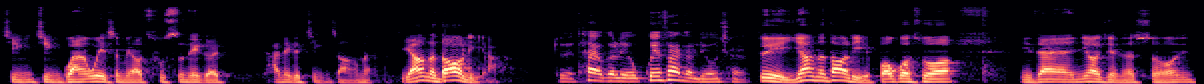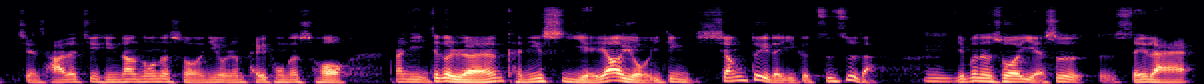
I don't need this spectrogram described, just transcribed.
警警官为什么要出示那个他那个警章呢？一样的道理啊。对，他有个流规范的流程。对，一样的道理，包括说你在尿检的时候，检查的进行当中的时候，你有人陪同的时候，那你这个人肯定是也要有一定相对的一个资质的。嗯，你不能说也是谁来，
